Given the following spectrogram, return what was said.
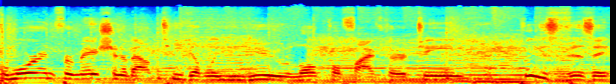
For more information about TWU Local 513, please visit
